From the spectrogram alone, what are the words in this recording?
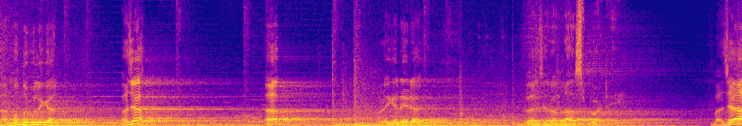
গান বন্ধ করলি গান বাজা? আপ। ওর এখানেই রাখ। বাজার লাস্ট পার্টি বাজা?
